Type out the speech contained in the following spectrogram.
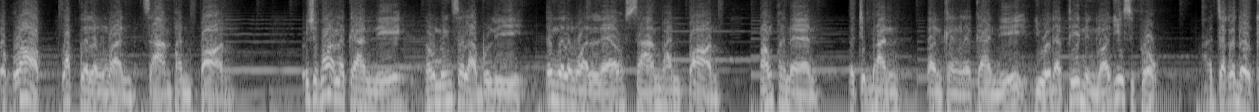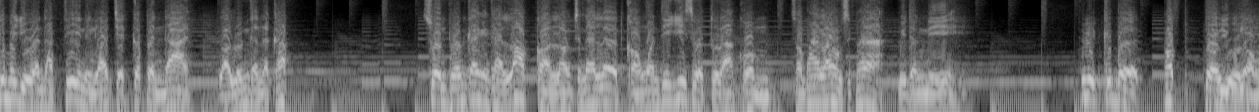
ตกรอบรับเงินรางวัล 3,000 ปอนด์โดยเฉพาะรายการนี้น้องมิ้งสระบุรีได้เงินรางวัลแล้ว 3,000 ปอนด์ พร้อมคะแนน ปัจจุบันก่อนแข่งรายการนี้อยู่อันดับที่ 126 อาจจะกระโดดขึ้นไปอยู่อันดับที่ 107 ก็เป็นได้รอลุ้นกันนะครับ ส่วนผลการแข่งขันรอบก่อนรองชนะเลิศของวันที่ 21 ตุลาคม 2565 มีดังนี้ฟิลิปกิเบิร์ตพบโจอยู่หลง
